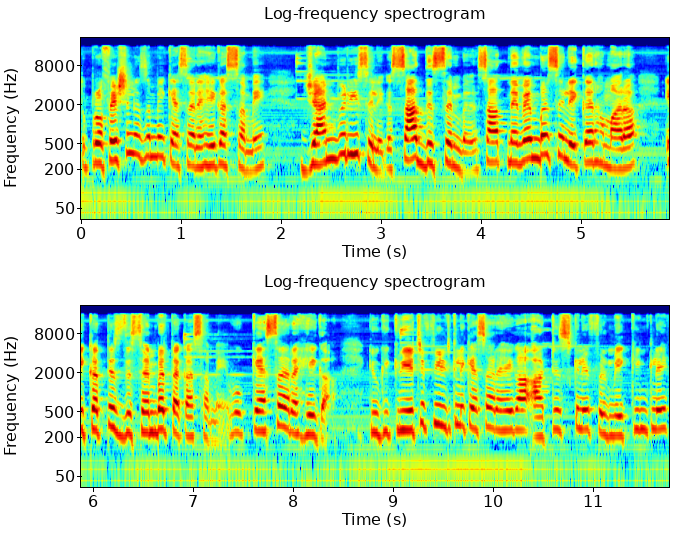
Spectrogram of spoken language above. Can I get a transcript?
तो प्रोफेशनलिज्म में कैसा रहेगा समय? जनवरी से लेकर सात दिसंबर, सात नवंबर से लेकर हमारा इकतीस दिसंबर तक का समय, वो कैसा रहेगा? क्योंकि क्रिएटिव फ़ील्ड के लिए कैसा रहेगा? आर्टिस्ट के लिए फ़िल्म मेकिंग के लिए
